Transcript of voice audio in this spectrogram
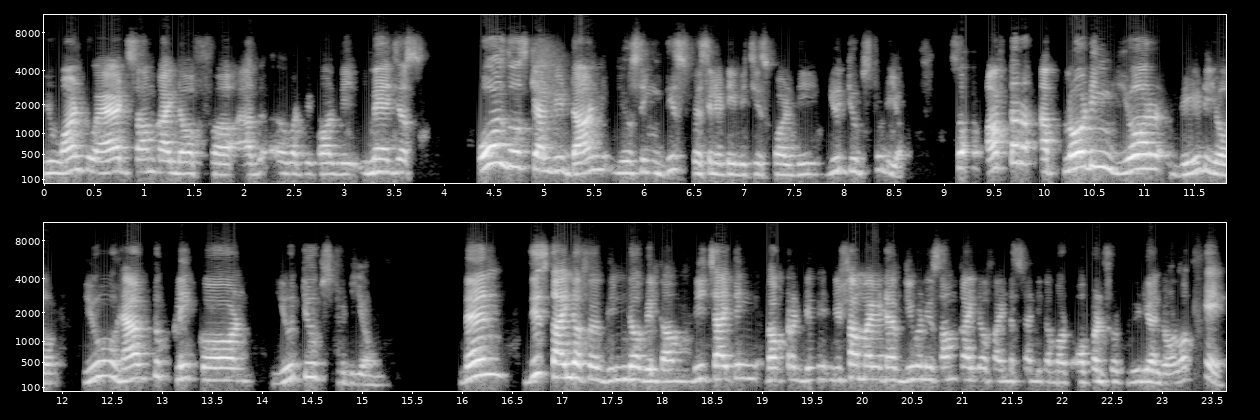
You want to add some kind of uh, uh, what we call the images. All those can be done using this facility which is called the YouTube Studio. So after uploading your video, you have to click on YouTube Studio. Then this kind of a window will come, which I think Dr. Nisha might have given you some kind of understanding about OpenShot video and all. Okay,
